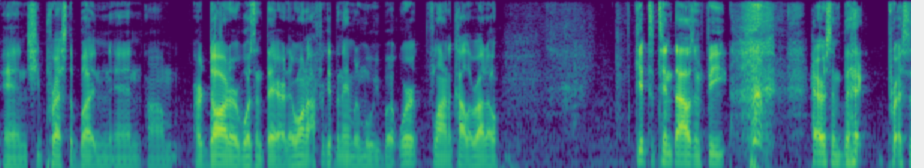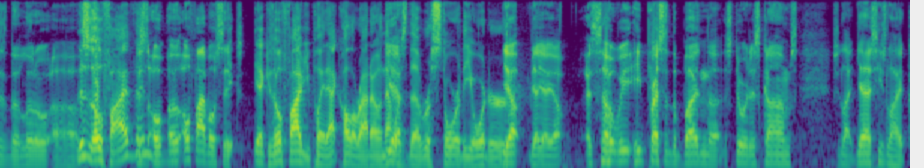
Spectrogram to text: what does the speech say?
and she pressed the button and um, her daughter wasn't there. They were on, a- I forget the name of the movie, but we're flying to Colorado. Get to 10,000 feet. Harrison Beck presses the little. Uh, This is 05 this is then? o- o- 0506. yeah, because 05 you played at Colorado, and that Yeah. was the restore the order. Yep, yeah, yeah, yep. And so we he presses the button, the stewardess comes. She's like, "Yes." He's like,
